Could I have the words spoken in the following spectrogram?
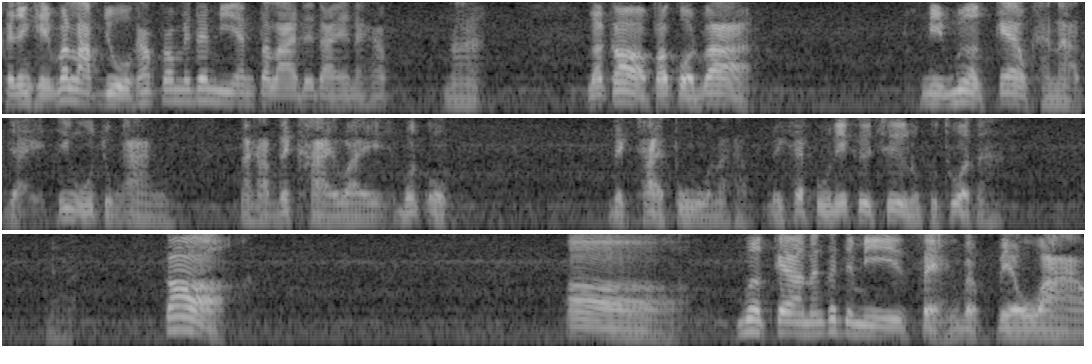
ก็ยังเห็นว่าหลับอยู่ครับ ก็ไม่ได้มีอันตรายใด ๆนะครับนะฮะแล้วก็ปรากฏว่า มีเมือกแก้วขนาดใหญ่ที่งูจงอางนะครับ ได้คายไว้บนอก เด็กชายปูนะครับ เด็กชายปูนี่คือชื่อหลวงปู่ทวดนะฮะนะครับ ก็เอ่อ เมื่อแก้วนั้นก็จะมีแสงแบบแวววาว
